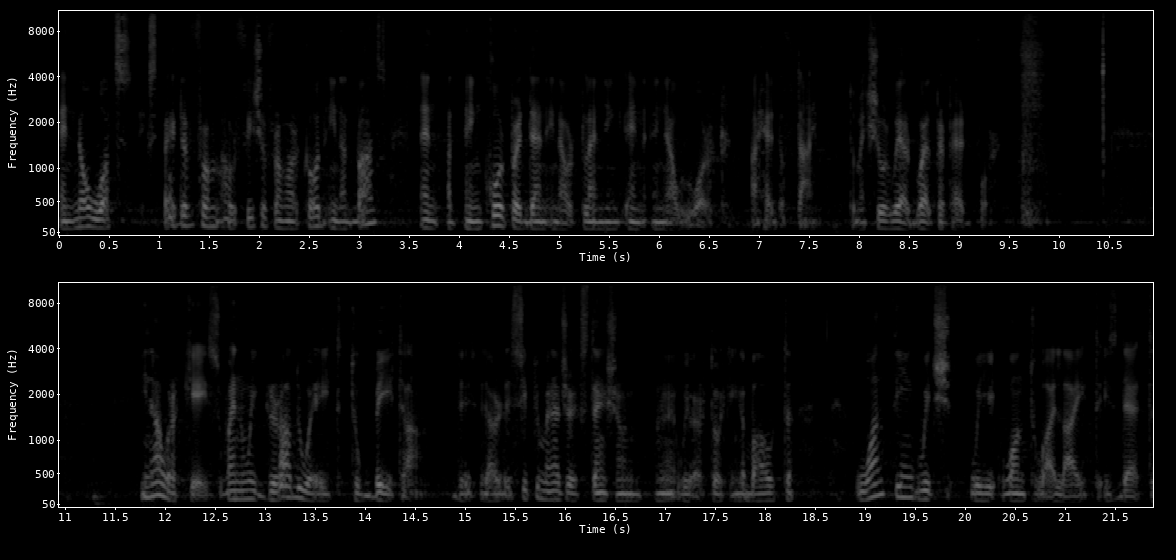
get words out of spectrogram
and know what's expected from our feature, from our code in advance and incorporate them in our planning and in our work ahead of time to make sure we are well prepared for. In our case, when we graduate to beta, the, the CPU manager extension uh, we are talking about, one thing which we want to highlight is that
